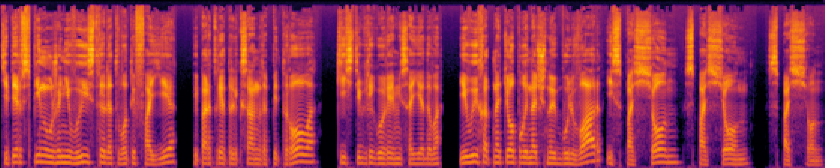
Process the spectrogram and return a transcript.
Теперь в спину уже не выстрелят, вот и фойе, и портрет Александра Петрова, кисти Григория Мисоедова, и выход на теплый ночной бульвар, и спасен, спасен, спасен.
